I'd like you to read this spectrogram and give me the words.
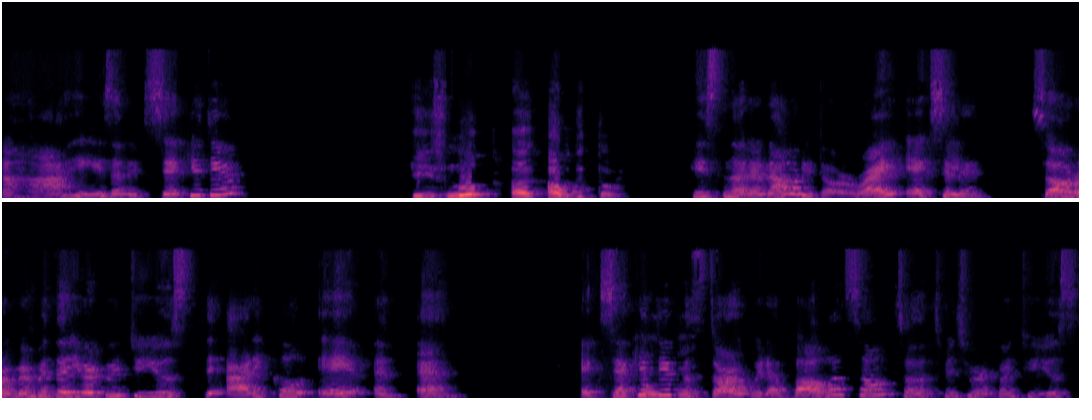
Ajá, he is an executive. He is not an auditor. He's not an auditor, right? Excellent. So remember that you are going to use the article A and N. Executive Okay. start with a vowel sound, so that means we are going to use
